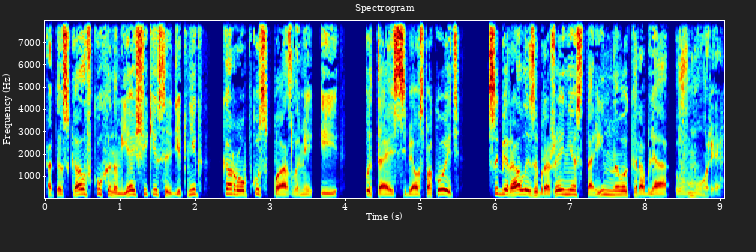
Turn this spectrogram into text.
отыскал в кухонном ящике среди книг коробку с пазлами и, пытаясь себя успокоить, собирал изображение старинного корабля в море.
